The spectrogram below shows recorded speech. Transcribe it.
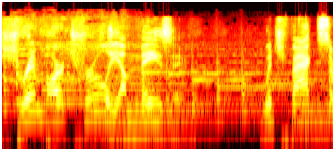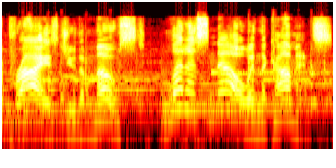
shrimp are truly amazing. Which fact surprised you the most? Let us know in the comments.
